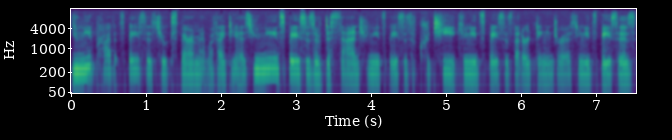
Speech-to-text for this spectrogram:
You need private spaces to experiment with ideas. You need spaces of dissent. You need spaces of critique. You need spaces that are dangerous. You need spaces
